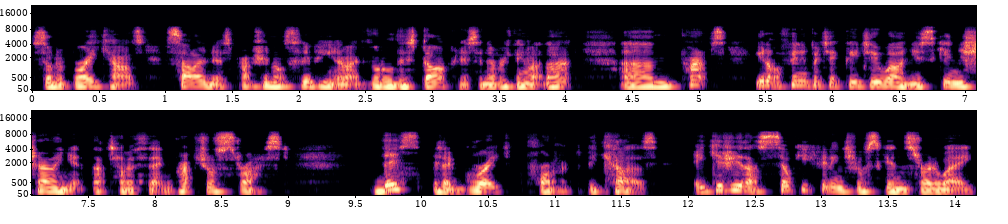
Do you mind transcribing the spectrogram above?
sort of breakouts, sallowness, perhaps you're not sleeping at night, you've got all this darkness and everything like that. Um, perhaps you're not feeling particularly too well and your skin's showing it, that type of thing. Perhaps you're stressed. This is a great product because it gives you that silky feeling to your skin straight away.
